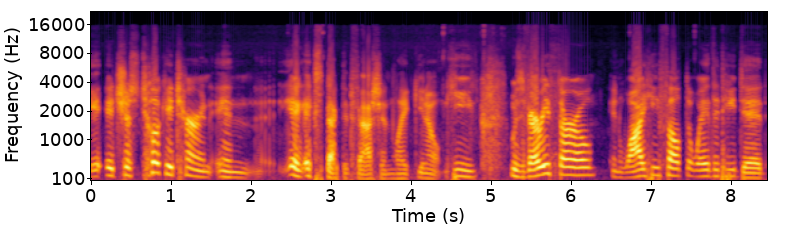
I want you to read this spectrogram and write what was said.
it, it just took a turn in expected fashion. Like you know, he was very thorough in why he felt the way that he did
